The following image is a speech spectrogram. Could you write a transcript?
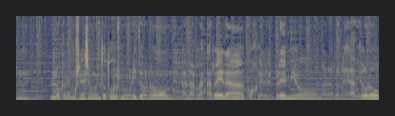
mm, lo que vemos en ese momento todo es muy bonito, ¿no? Ganar la carrera, coger el premio, ganar la medalla de oro,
